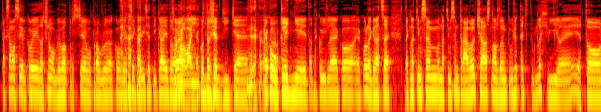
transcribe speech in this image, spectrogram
tak sam asi Jirkovi začnou objevovat prostě opravdu jako věci, které se týkají toho, jak, jako držet dítě, jako uklidnit a takovýhle jako, jako legrace, tak nad tím, jsem, nad tím jsem trávil čas, no a vzhledem k tomu, že teď v tuhle chvíli je to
